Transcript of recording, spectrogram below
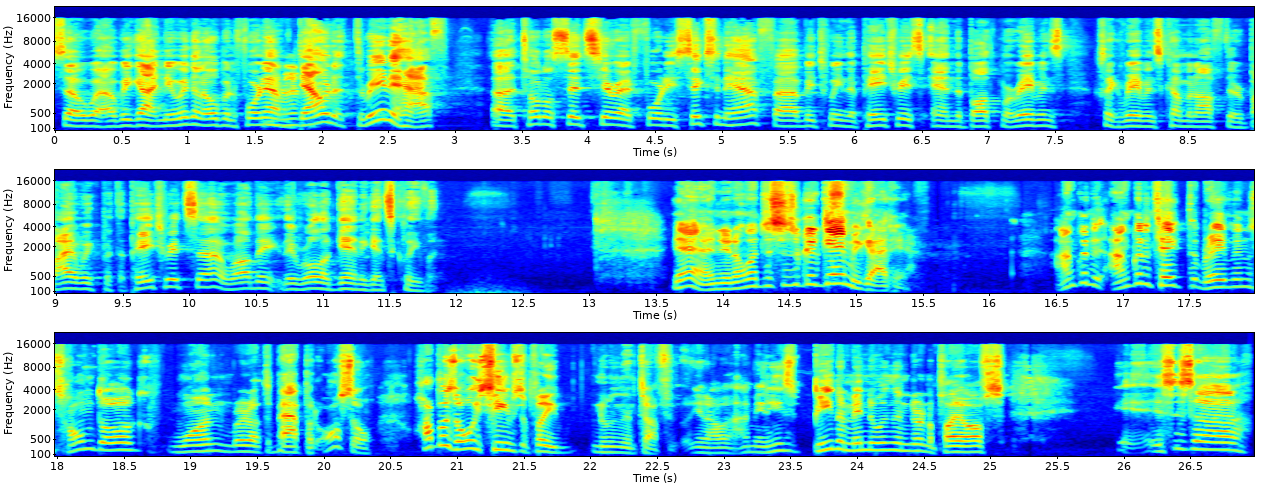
So uh, we got New England open four and a half mm-hmm. down to three and a half. Uh, total sits here at 46 and a half uh, between the Patriots and the Baltimore Ravens. Looks like Ravens coming off their bye week, but the Patriots, uh, well, they, they roll again against Cleveland. Yeah, and you know what? This is a good game we got here. I'm gonna I'm gonna take the Ravens home dog one right off the bat, but also Harbaugh's always seems to play New England tough. You know, I mean he's beaten them in New England during the playoffs. This is a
